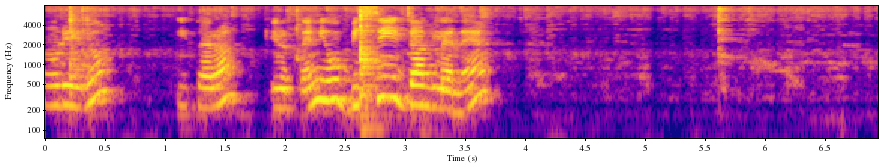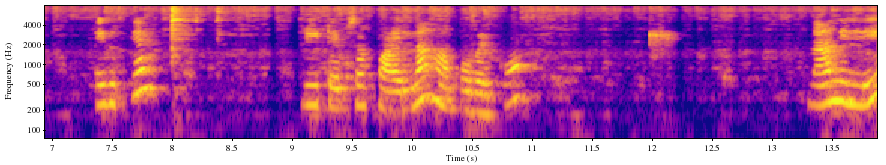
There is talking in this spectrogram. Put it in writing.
ನೋಡಿ ಇದು ಈ ಥರ ಇರುತ್ತೆ. ನೀವು ಬಿಸಿ ಇದ್ದಾಗಲೇ ಇದಕ್ಕೆ ತ್ರೀ ಟೈಪ್ಸ್ ಆಫ್ ಆಯಿಲ್ನ ಹಾಕೋಬೇಕು. ನಾನಿಲ್ಲಿ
